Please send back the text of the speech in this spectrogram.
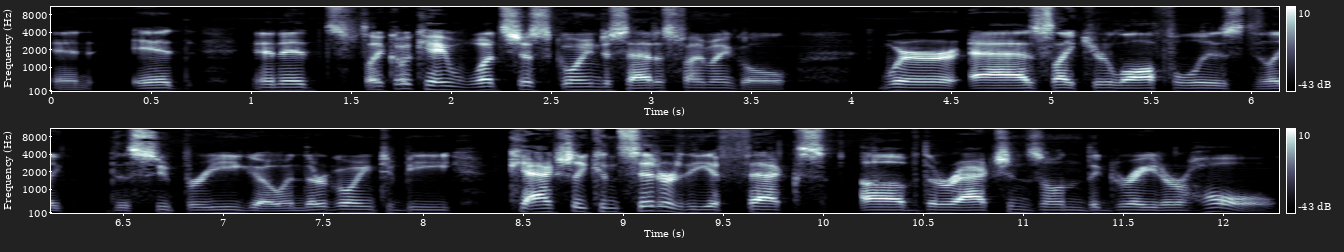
and it and it's like okay what's just going to satisfy my goal whereas like your lawful is like the super ego and they're going to be actually consider the effects of their actions on the greater whole.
